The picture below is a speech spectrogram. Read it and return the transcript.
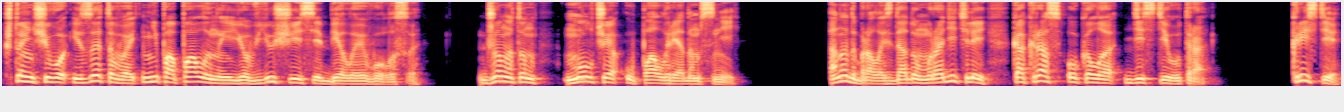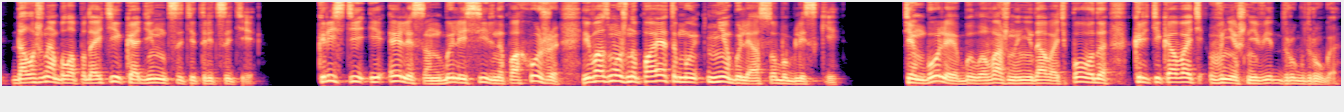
что ничего из этого не попало на ее вьющиеся белые волосы. Джонатан молча упал рядом с ней. Она добралась до дома родителей как раз около 10 утра. Кристи должна была подойти к 11.30. Кристи и Эллисон были сильно похожи и, возможно, поэтому не были особо близки. Тем более было важно не давать повода критиковать внешний вид друг друга.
